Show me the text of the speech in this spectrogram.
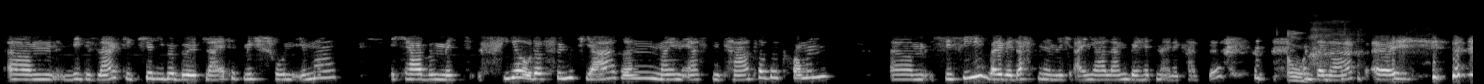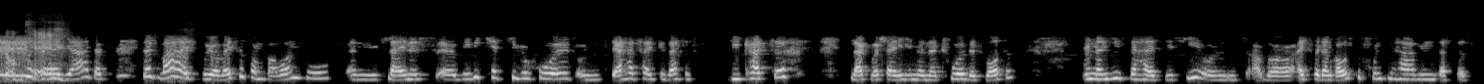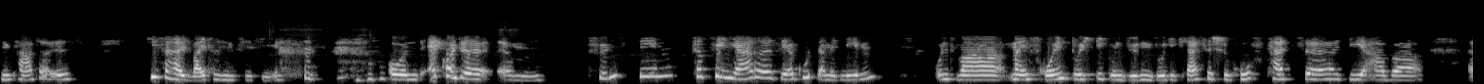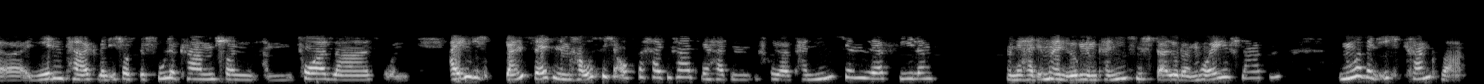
Ähm, wie gesagt, die Tierliebe begleitet mich schon immer. Ich habe mit vier oder fünf Jahren meinen ersten Kater bekommen. Ähm, Sissi, weil wir dachten nämlich ein Jahr lang, wir hätten eine Katze. Oh. Und danach, äh, okay. äh, ja, das, das war halt früher, weißt du, vom Bauernhof ein kleines äh, Babykätzchen geholt und der hat halt gesagt, das ist die Katze. Lag wahrscheinlich in der Natur des Wortes. Und dann hieß der halt Sissi und aber als wir dann rausgefunden haben, dass das ein Kater ist, hieß er halt weiterhin Sissi. und er konnte ähm, 15, 14 Jahre sehr gut damit leben und war mein Freund durch dick und dünn, so die klassische Hofkatze, die aber äh, jeden Tag, wenn ich aus der Schule kam, schon am Tor saß und eigentlich ganz selten im Haus sich aufgehalten hat. Wir hatten früher Kaninchen, sehr viele. Und er hat immer in irgendeinem Kaninchenstall oder im Heu geschlafen. Nur wenn ich krank war,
